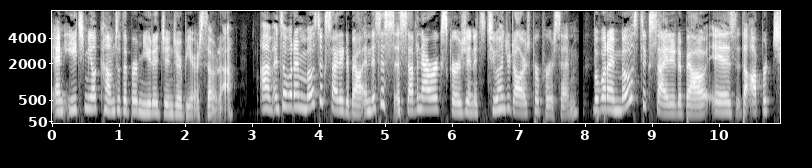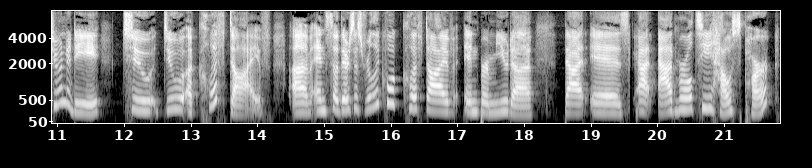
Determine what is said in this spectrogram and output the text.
and each meal comes with a Bermuda ginger beer soda. Um, and so what I'm most excited about, and this is a seven hour excursion, it's $200 per person. But what I'm most excited about is the opportunity to do a cliff dive. Um, and so there's this really cool cliff dive in Bermuda that is at Admiralty House Park.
